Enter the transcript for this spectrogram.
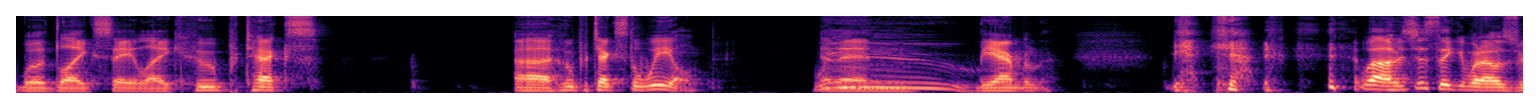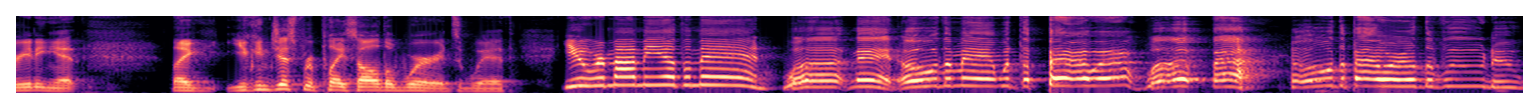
would like say like who protects uh who protects the wheel And then the Amyrlin. Yeah, yeah. well, I was just thinking when I was reading it, like you can just replace all the words with "You remind me of a man." What man? Oh, the man with the power. What power? Oh, the power of the voodoo.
